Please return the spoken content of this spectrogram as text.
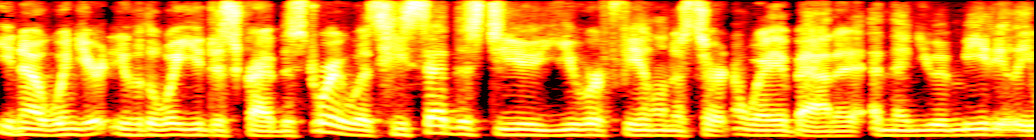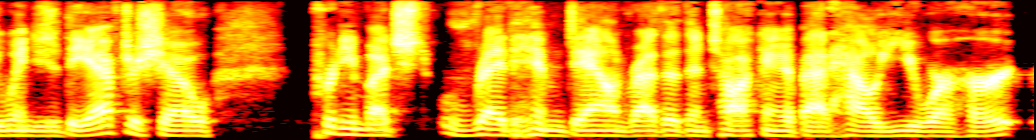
you know, when you're the way you described the story was he said this to you, you were feeling a certain way about it. And then you immediately, when you did the after show, pretty much read him down rather than talking about how you were hurt.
